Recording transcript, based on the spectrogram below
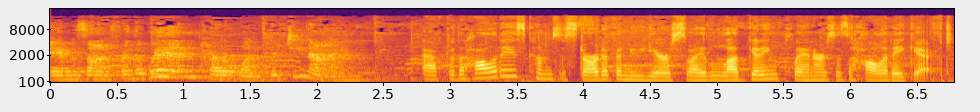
Amazon for the win, part 159. After the holidays comes the start of a new year, so I love getting planners as a holiday gift.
